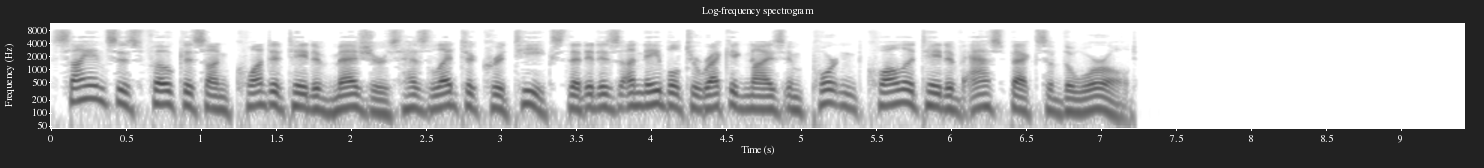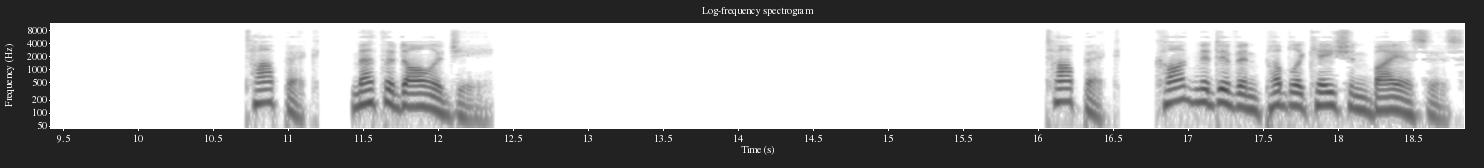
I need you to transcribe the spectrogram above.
Science's focus on quantitative measures has led to critiques that it is unable to recognize important qualitative aspects of the world. Methodology Cognitive and publication biases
